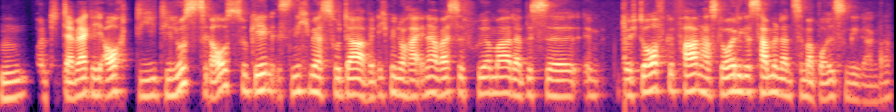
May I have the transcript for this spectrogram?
Hm? Und da merke ich auch, die, die Lust rauszugehen ist nicht mehr so da. Wenn ich mich noch erinnere, weißt du, früher mal, da bist du im, durch Dorf gefahren, hast Leute gesammelt, dann sind wir Bolzen gegangen. Ne?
